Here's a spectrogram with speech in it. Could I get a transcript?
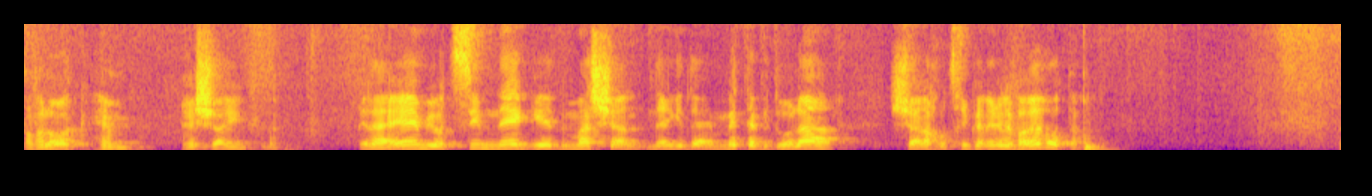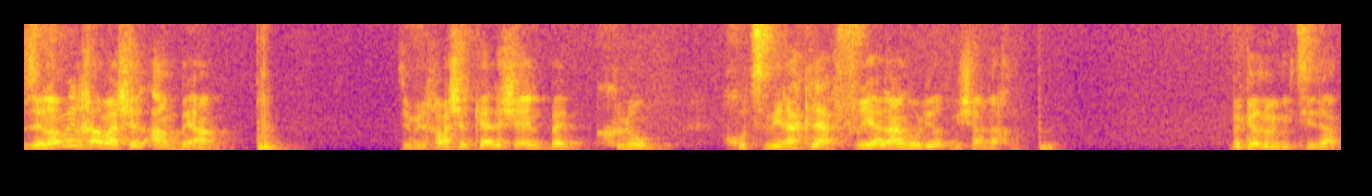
אבל לא רק הם רשעים, אלא הם יוצאים נגד, מה ש... נגד האמת הגדולה שאנחנו צריכים כנראה לברר אותה. זה לא מלחמה של עם בעם, זה מלחמה של כאלה שאין בהם כלום חוץ מרק להפריע לנו להיות מי שאנחנו. בגלוי מצידם.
